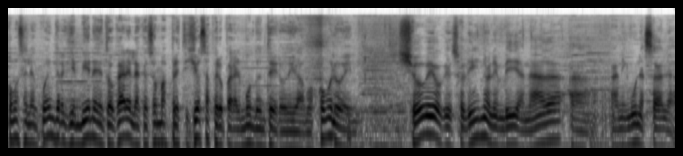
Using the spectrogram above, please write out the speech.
¿cómo se la encuentra quien viene de tocar en las que son más prestigiosas pero para el mundo entero, digamos? ¿Cómo lo ven? Yo veo que Solís no le envidia nada a ninguna sala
